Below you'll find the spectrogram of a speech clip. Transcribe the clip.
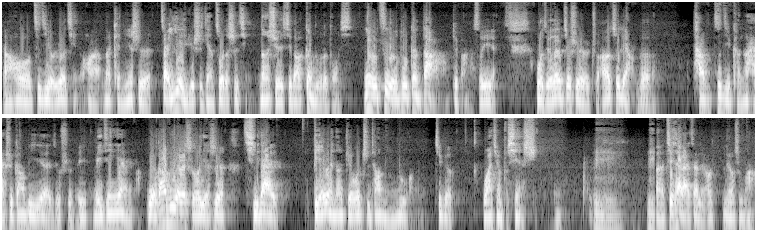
然后自己有热情的话，那肯定是在业余时间做的事情能学习到更多的东西，因为自由度更大嘛，对吧？所以，我觉得就是主要这两个，他自己可能还是刚毕业，就是没没经验吧。我刚毕业的时候也是期待别人能给我指条明路，这个。完全不现实，嗯嗯呃，接下来再聊聊什么？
